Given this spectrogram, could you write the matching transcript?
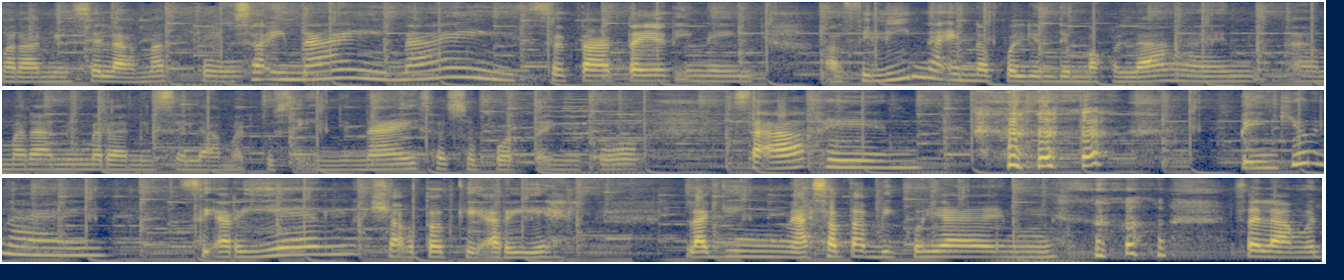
Maraming salamat po. Sa inay, inay, sa tatay at inay uh, Felina and Napoleon de Maculangan, ah, maraming maraming salamat po sa inyo, nay, sa suporta niyo po sa akin. Thank you, nay. Si Ariel, shoutout kay Ariel. Laging nasa tabi ko yan. salamat,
